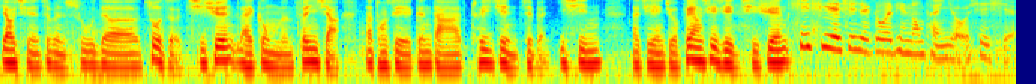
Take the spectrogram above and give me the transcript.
邀请了这本书的作者齐轩来跟我们分享。那同时也跟大家推荐这本一心。那今天就非常谢谢齐轩。谢谢谢谢各位听众朋友，谢谢。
